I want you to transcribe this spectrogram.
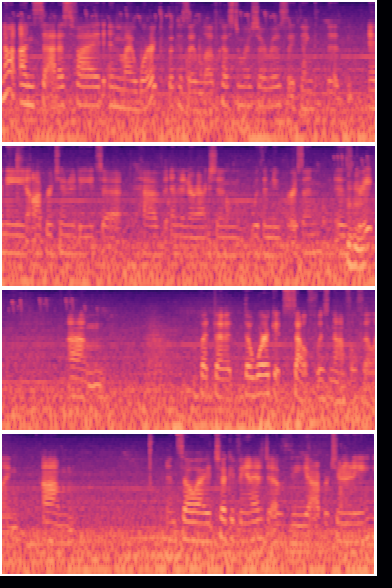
not unsatisfied in my work because I love customer service. I think that any opportunity to have an interaction with a new person is mm-hmm. great. Um, but the, the work itself was not fulfilling. Um, and so I took advantage of the opportunity.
